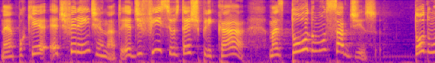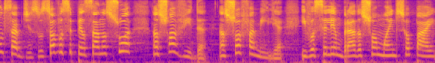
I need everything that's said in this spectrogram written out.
Né? Porque é diferente, Renato. É difícil até explicar, mas todo mundo sabe disso. Todo mundo sabe disso. Só você pensar na sua, na sua vida, na sua família e você lembrar da sua mãe e do seu pai.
